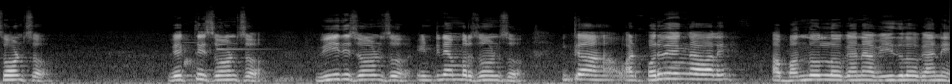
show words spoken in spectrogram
సోన్సో వ్యక్తి సోన్సో వీధి సోన్సో ఇంటి నెంబర్ సోన్సో ఇంకా వాడి పరువు ఏం కావాలి? ఆ బంధువుల్లో కానీ ఆ వీధిలో కానీ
